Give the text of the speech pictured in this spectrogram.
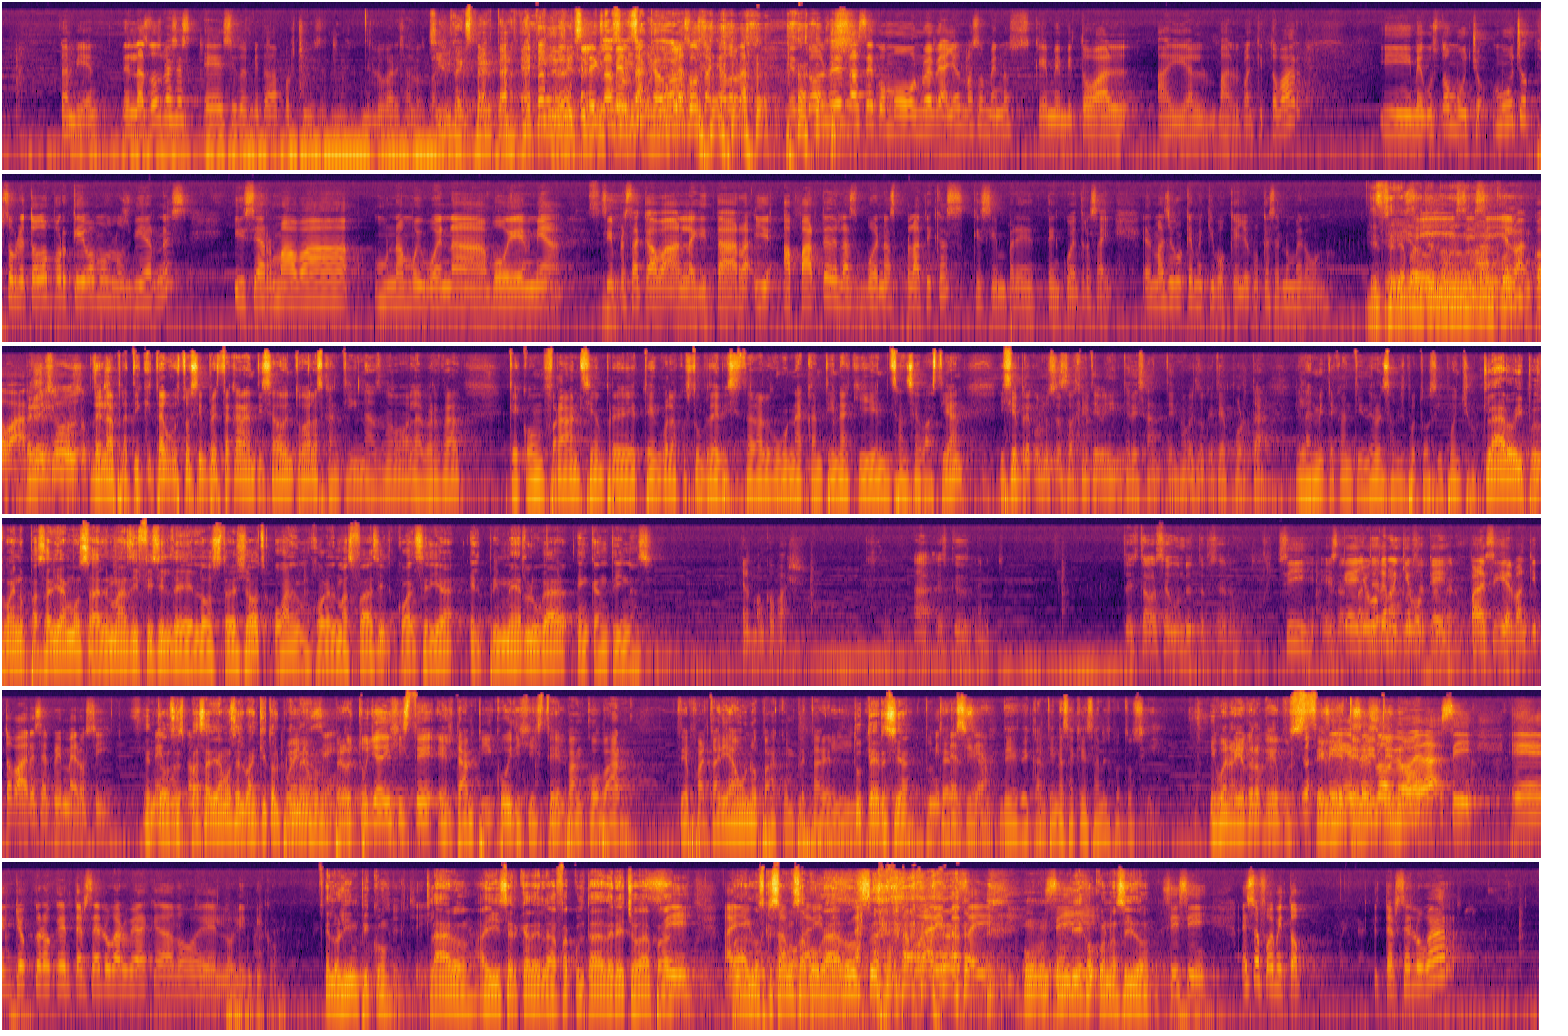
También. En las dos veces he sido invitada por Chivis en mis, lugares a los bares. Sí, la experta en las cantinas La sonsacadora. Entonces, hace como nueve años más o menos que me invitó al, ahí al, al banquito bar y me gustó mucho. Mucho, sobre todo porque íbamos los viernes y se armaba una muy buena bohemia. Siempre sacaban la guitarra y aparte de las buenas pláticas que siempre te encuentras ahí. Es más, yo creo que me equivoqué, yo creo que es el número uno. ¿En serio Sí, sí, sí, banco? el banco bar. Pero eso de la platiquita a gusto siempre está garantizado en todas las cantinas, ¿no? La verdad que con Fran siempre tengo la costumbre de visitar alguna cantina aquí en San Sebastián y siempre conoces a gente bien interesante, ¿no? Es lo que te aporta el ambiente cantinero en San Luis Potosí, Poncho. Claro, y pues bueno, pasaríamos al más difícil de los tres shots, o a lo mejor el más fácil. ¿Cuál sería el primer lugar en cantinas? El banco bar. Ah, es que estaba segundo y tercero. Sí, es Pero que yo creo que me equivoqué. Para sí, el banquito bar es el primero, sí. Entonces pasaríamos el banquito al primero. Bueno, Sí. pero tú ya dijiste el Tampico y dijiste el Banco Bar. Te faltaría uno para completar el... Tu tercia. Tu Mi tercia, tercia. De, de cantinas aquí en San Luis Potosí. Y bueno, yo creo que pues Sí, eso evidentemente, es obvio, ¿no? ¿verdad? Sí. Eh, yo creo que en tercer lugar hubiera quedado el olímpico. El Olímpico, Sí. claro, ahí cerca de la Facultad de Derecho, ¿verdad? Para, sí, hay para los que somos abogados, abogaditos- ahí. un, un Sí. viejo conocido. Sí, sí. Eso fue mi top. El tercer lugar,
